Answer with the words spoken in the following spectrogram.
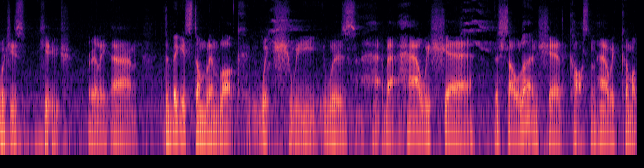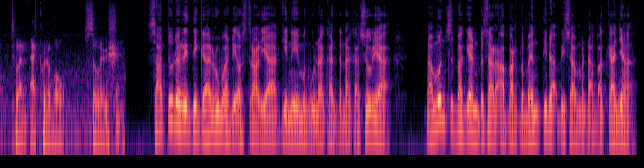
which is huge, really. Um, the biggest stumbling block, which we was ha- about how we share the solar and share the cost and how we come up to an equitable solution. Satu dari tiga rumah di Australia kini menggunakan tenaga surya, namun sebagian besar apartemen tidak bisa mendapatkannya.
